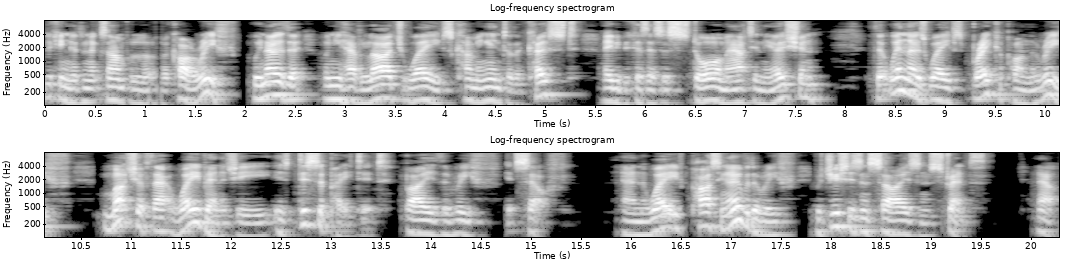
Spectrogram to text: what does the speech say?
looking at an example of a coral reef, we know that when you have large waves coming into the coast, maybe because there's a storm out in the ocean, that when those waves break upon the reef, much of that wave energy is dissipated by the reef itself and the wave passing over the reef reduces in size and strength. Now,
